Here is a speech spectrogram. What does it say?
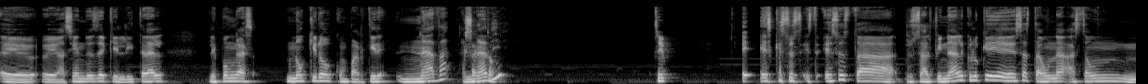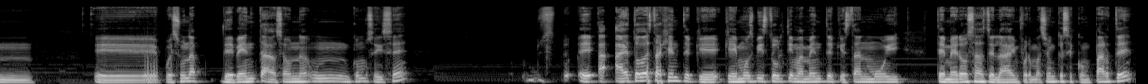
eh, eh, haciendo es de que literal le pongas no quiero compartir nada a nadie. Sí. E, es que eso, eso, está, pues al final creo que es hasta una, hasta un, eh, pues una de venta, o sea, una, un, ¿cómo se dice? Eh, a, toda esta gente que, hemos visto últimamente que están muy temerosas de la información que se comparte,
